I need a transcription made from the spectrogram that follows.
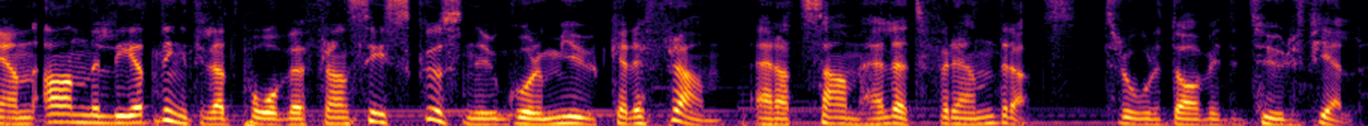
En anledning till att påve Franciscus nu går mjukare fram är att samhället förändrats, tror David Turfjell.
